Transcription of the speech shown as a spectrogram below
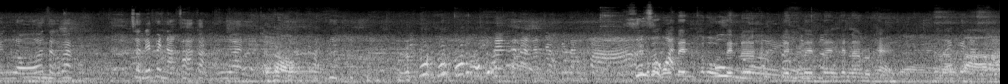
งร้อนแต่ก็แบบฉันได้เป็นนางฟ้ากับเพื่อนเต้นขนาดนั้นอยากเป็นนางฟ้าเขาบอกว่าเต้นเขาบอกว่าเต้นหน้าเต้นเต้นเต้นเต้นหน้ารถแห่จะได้เป็นนางฟ้า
